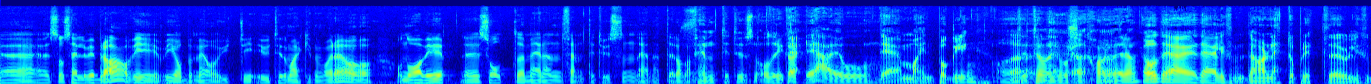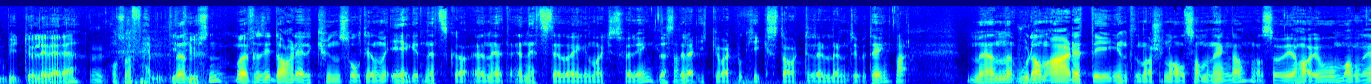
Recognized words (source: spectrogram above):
uh, så selger vi bra, og vi, vi jobber med å utvide, utvide markedene våre. Og, og nå har vi uh, solgt uh, mer enn 50 000 enheter av dem. 50 000. og Rikard, det er jo Det er mind-boggling. Og Det til være norsk hardware, ja. Ja, det, er, det, er liksom, det har nettopp blitt eh, liksom begynt å levere. Og så 50 Men 000. bare for å si, da har dere kun solgt gjennom eget nettska, nett, nettsted og egen markedsføring. Det. Dere har ikke vært på Kickstarter eller den type ting. Nei. Men hvordan er dette i internasjonal sammenheng, da? Altså, vi har jo mange,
